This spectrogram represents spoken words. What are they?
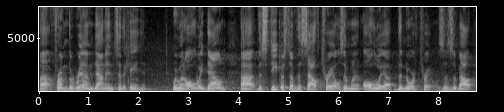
uh, from the rim down into the canyon. We went all the way down uh, the steepest of the south trails and went all the way up the north trails. It was about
